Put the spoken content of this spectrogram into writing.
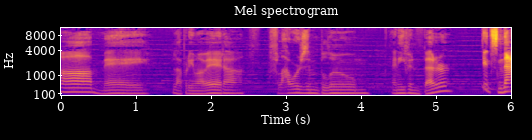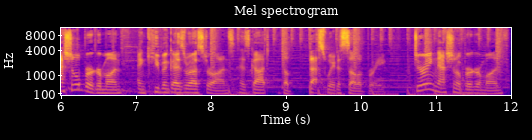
Ah, May. La Primavera, flowers in bloom, and even better, it's National Burger Month, and Cuban Guys Restaurants has got the best way to celebrate. During National Burger Month,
